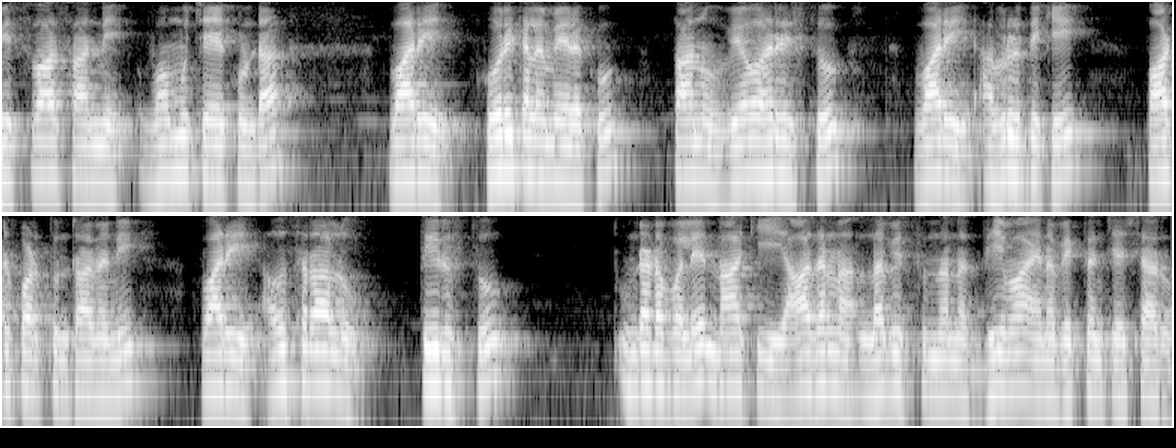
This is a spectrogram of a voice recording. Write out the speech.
విశ్వాసాన్ని వమ్ము చేయకుండా వారి కోరికల మేరకు తాను వ్యవహరిస్తూ వారి అభివృద్ధికి పాటుపడుతుంటానని వారి అవసరాలు తీరుస్తూ ఉండడం వల్లే నాకు ఈ ఆదరణ లభిస్తుందన్న ధీమా ఆయన వ్యక్తం చేశారు.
